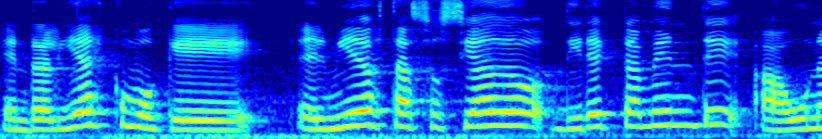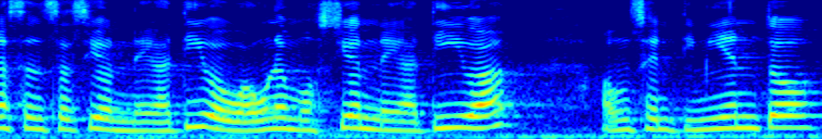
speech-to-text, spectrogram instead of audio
en realidad es como que el miedo está asociado directamente a una sensación negativa o a una emoción negativa, a un sentimiento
